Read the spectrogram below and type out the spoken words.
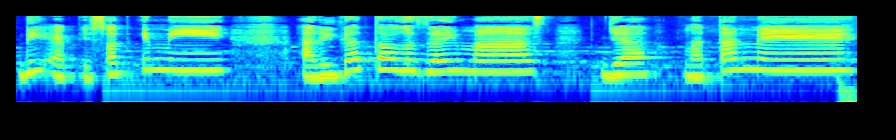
di episode ini. Arigato gozaimasu. Ja, matane.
